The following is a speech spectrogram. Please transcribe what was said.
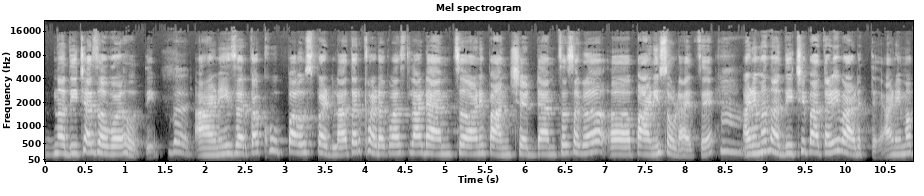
नदीच्या जवळ होती. आणि जर का खूप पाऊस पडला तर खडकवासला डॅमचं आणि पानशेत डॅमचं सगळं पाणी सोडायचंय आणि मग नदीची पातळी वाढते. आणि मग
